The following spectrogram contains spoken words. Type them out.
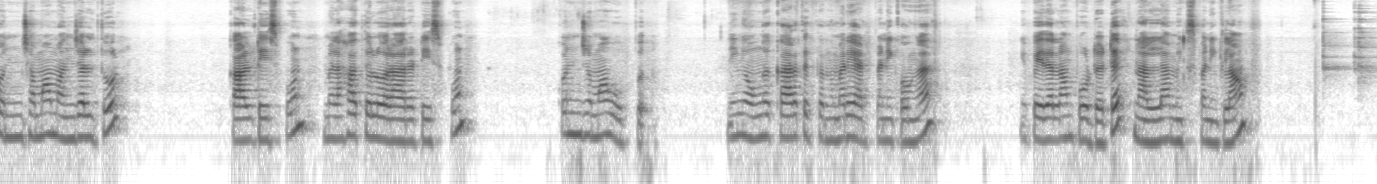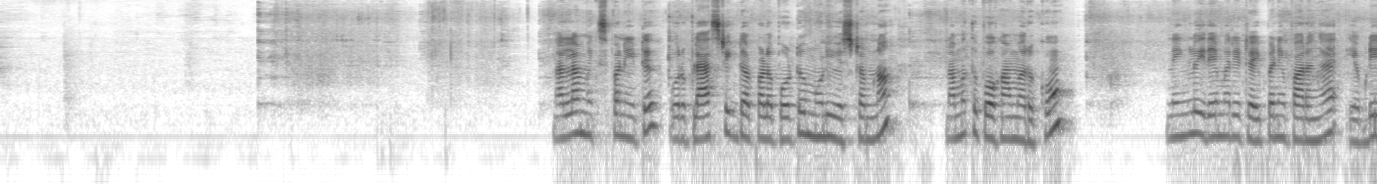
கொஞ்சமாக மஞ்சள் தூள் கால் டீஸ்பூன் மிளகாத்தூள் ஒரு அரை டீஸ்பூன் கொஞ்சமாக உப்பு. நீங்கள் உங்கள் காரத்துக்கு தகுந்த மாதிரி ஆட் பண்ணிக்கோங்க. இப்போ இதெல்லாம் போட்டுட்டு நல்லா மிக்ஸ் பண்ணிக்கலாம். நல்லா மிக்ஸ் பண்ணிவிட்டு ஒரு பிளாஸ்டிக் டப்பாவில் போட்டு மூடி வச்சிட்டோம்னா நமத்து போகாமல் இருக்கும். நீங்களும் இதே மாதிரி ட்ரை பண்ணி பாருங்கள் எப்படி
